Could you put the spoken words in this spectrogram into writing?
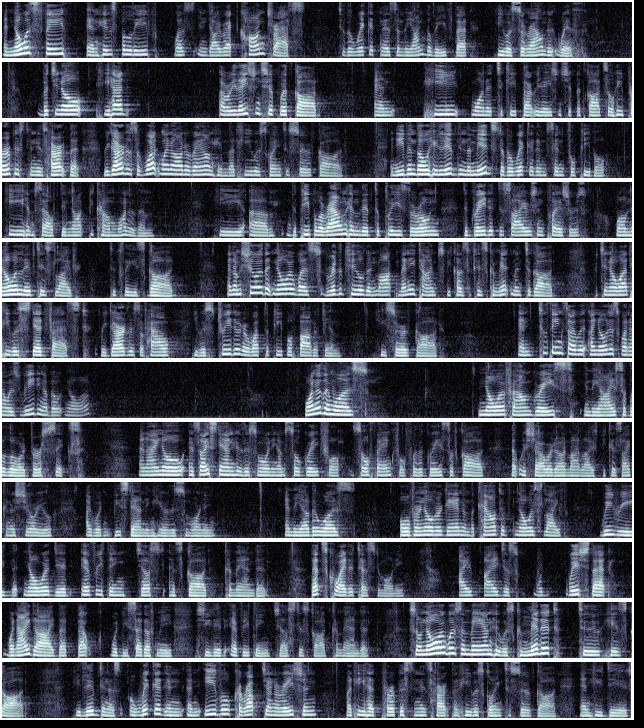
And Noah's faith and his belief was in direct contrast to the wickedness and the unbelief that he was surrounded with. But you know, he had a relationship with God, and he wanted to keep that relationship with God. So he purposed in his heart that regardless of what went on around him, that he was going to serve God. And even though he lived in the midst of a wicked and sinful people, he himself did not become one of them. He, um, the people around him lived to please their own degraded desires and pleasures, while Noah lived his life to please God. And I'm sure that Noah was ridiculed and mocked many times because of his commitment to God. But you know what? He was steadfast, regardless of how he was treated or what the people thought of him. He served God. And two things I, w- I noticed when I was reading about Noah. One of them was Noah found grace in the eyes of the Lord, verse 6. And I know as I stand here this morning, I'm so grateful, so thankful for the grace of God that was showered on my life because I can assure you I wouldn't be standing here this morning. And the other was over and over again in the count of Noah's life, we read that Noah did everything just as God commanded. That's quite a testimony. I, I just would wish that when I died that that would be said of me. She did everything just as God commanded. So Noah was a man who was committed to his God. He lived in a, a wicked and an evil, corrupt generation, but he had purpose in his heart that he was going to serve God, and he did.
